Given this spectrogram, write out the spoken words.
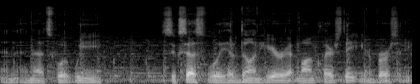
And, and that's what we successfully have done here at Montclair State University.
